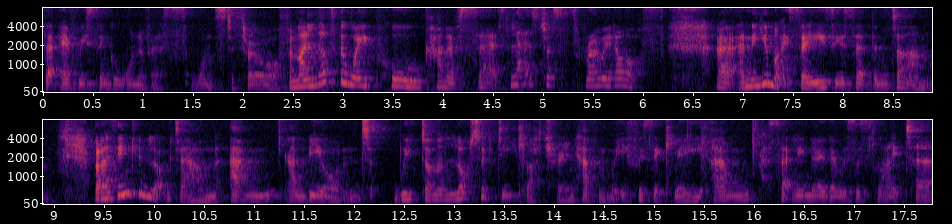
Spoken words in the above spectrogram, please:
that every single one of us wants to throw off. And I love the way Paul kind of says, let's just throw it off. Uh, and you might say easier said than done. But I think in lockdown um, and beyond, we've done a lot of decluttering, haven't we, physically? Um, I certainly know there was a slight uh,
